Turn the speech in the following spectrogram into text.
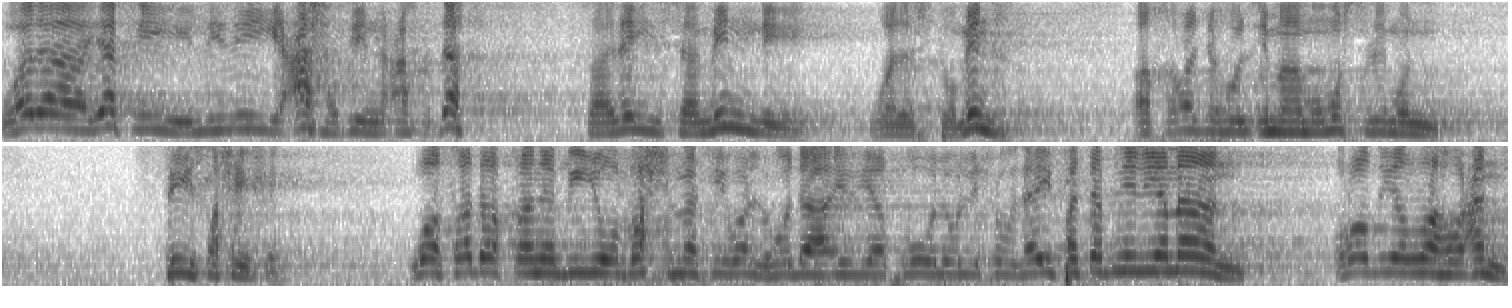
ولا يفي لذي عهد عهده فليس مني ولست منه. أخرجه الإمام مسلم في صحيحه. وصدق نبي الرحمة والهدى إذ يقول لحذيفة بن اليمان رضي الله عنه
